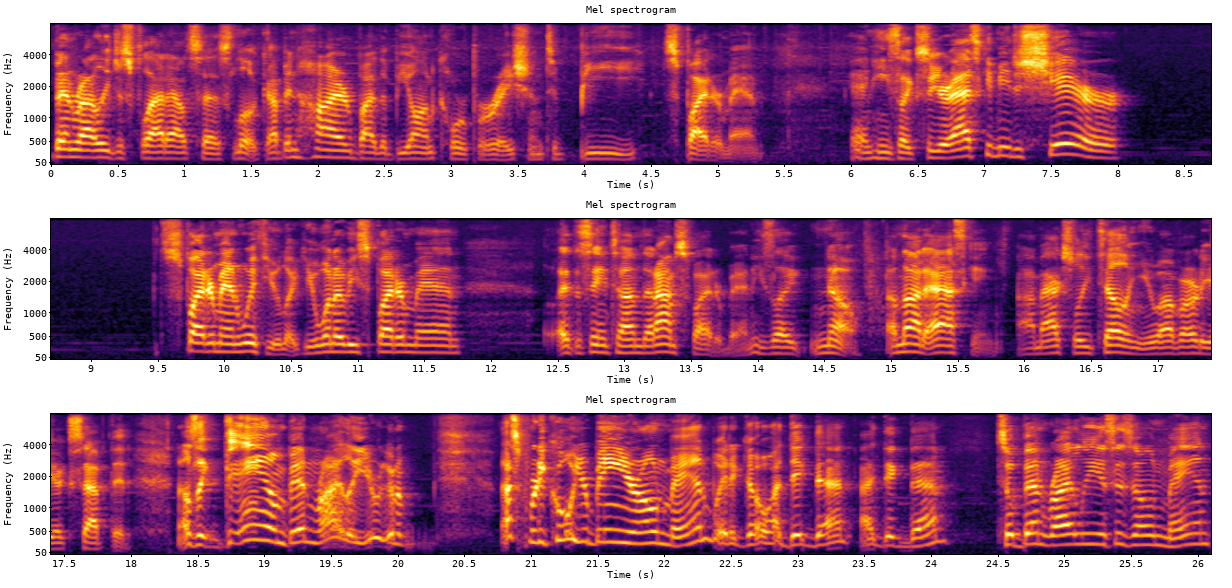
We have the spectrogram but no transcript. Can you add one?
Ben Riley just flat out says, "Look, I've been hired by the Beyond Corporation to be Spider-Man," and he's like, "So you're asking me to share Spider-Man with you? Like, you want to be Spider-Man?" At the same time that I'm Spider Man. He's like, no, I'm not asking. I'm actually telling you I've already accepted. And I was like, damn, Ben Riley, you're going to. That's pretty cool. You're being your own man. Way to go. I dig that. I dig that. So Ben Riley is his own man.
